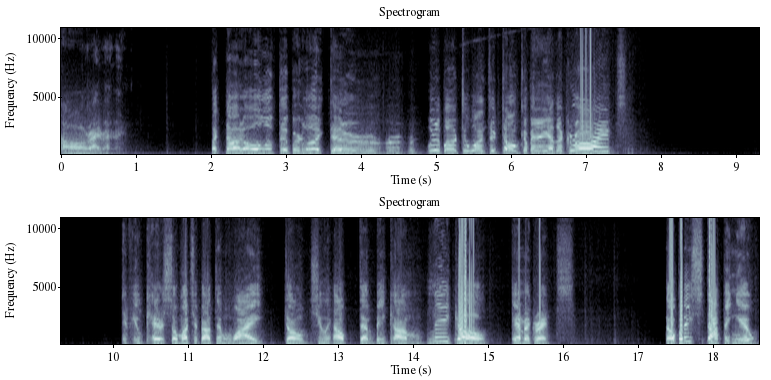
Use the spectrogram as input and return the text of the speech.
Oh, right, right, right. But not all of them are like that. What about the ones that don't commit any other crimes? If you care so much about them, why don't you help them become legal immigrants? Nobody's stopping you.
